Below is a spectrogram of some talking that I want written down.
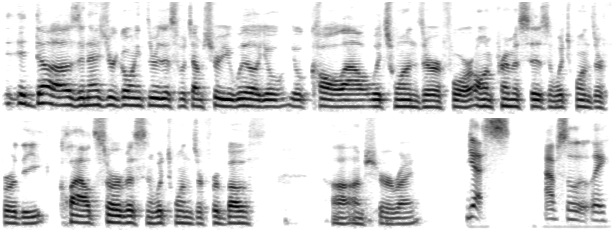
It does and as you're going through this which i'm sure you will you'll you'll call out which ones are for on premises and which ones are for the cloud service and which ones are for both uh, i'm sure right? Yes absolutely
